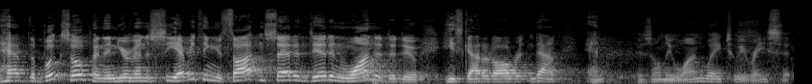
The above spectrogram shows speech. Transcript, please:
have the books open and you're going to see everything you thought and said and did and wanted to do. He's got it all written down. And there's only one way to erase it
